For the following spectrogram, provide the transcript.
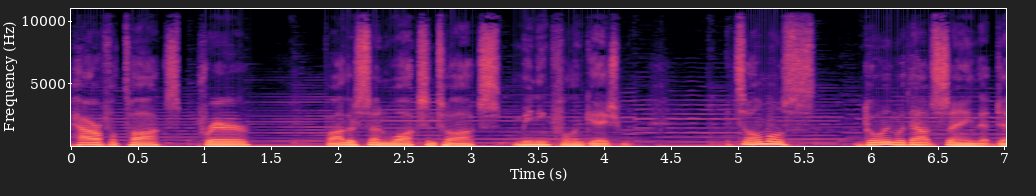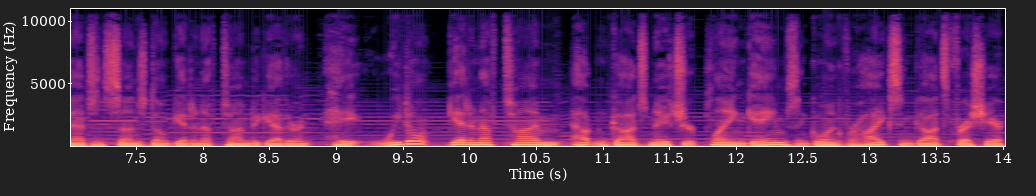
powerful talks, prayer, Father son walks and talks, meaningful engagement. It's almost going without saying that dads and sons don't get enough time together. And hey, we don't get enough time out in God's nature playing games and going for hikes in God's fresh air.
